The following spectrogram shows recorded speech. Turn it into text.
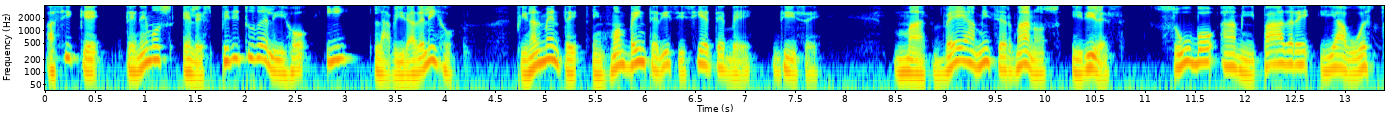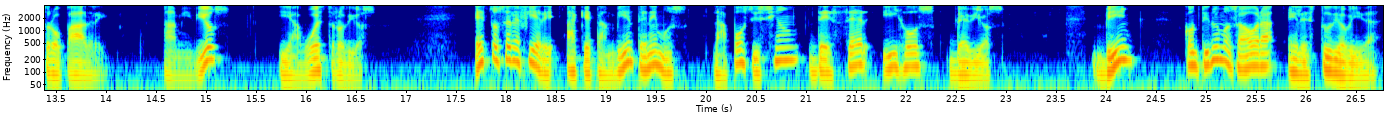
Así que tenemos el Espíritu del Hijo y la vida del Hijo. Finalmente, en Juan 20, 17b, dice, Mas ve a mis hermanos y diles, subo a mi Padre y a vuestro Padre, a mi Dios y a vuestro Dios. Esto se refiere a que también tenemos la posición de ser hijos de Dios. Bien, continuemos ahora el estudio vida.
